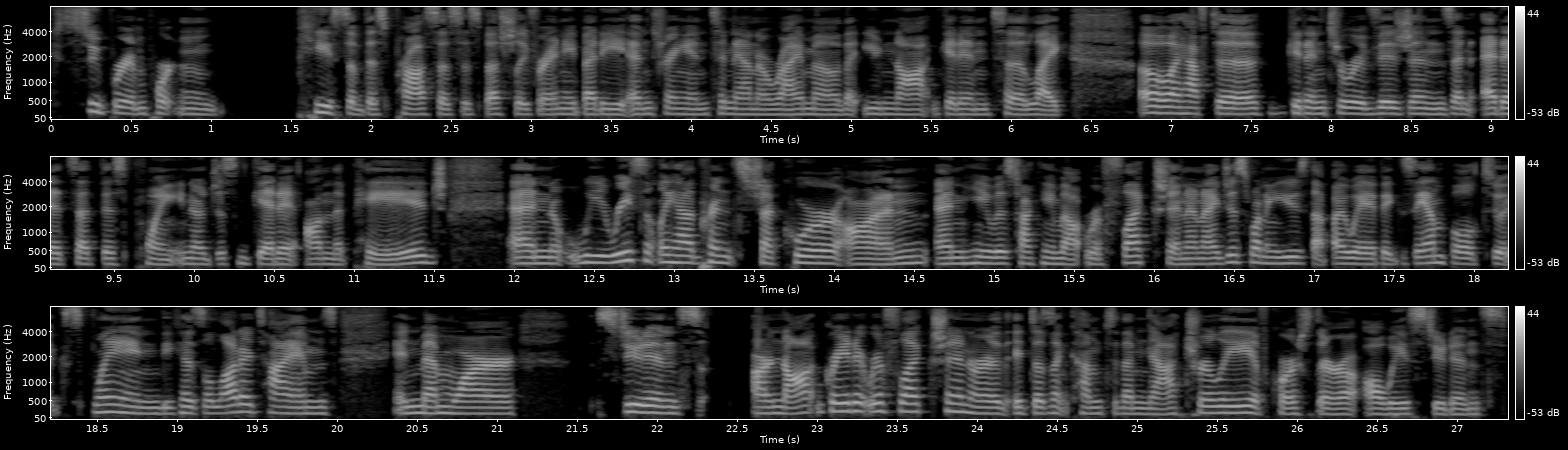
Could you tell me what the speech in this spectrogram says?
super important piece of this process, especially for anybody entering into NaNoWriMo, that you not get into like, oh, I have to get into revisions and edits at this point, you know, just get it on the page. And we recently had Prince Shakur on, and he was talking about reflection. And I just want to use that by way of example to explain because a lot of times in memoir, students are not great at reflection or it doesn't come to them naturally. Of course, there are always students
